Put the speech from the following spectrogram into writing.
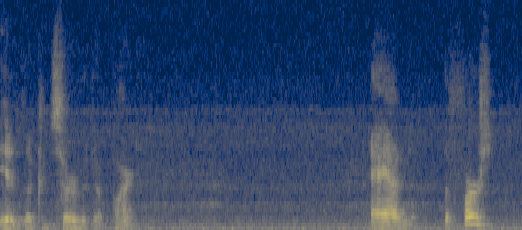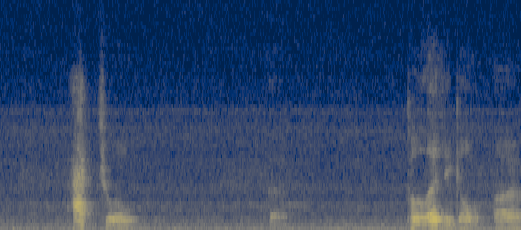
in the Conservative Party. And the first actual uh, political uh,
